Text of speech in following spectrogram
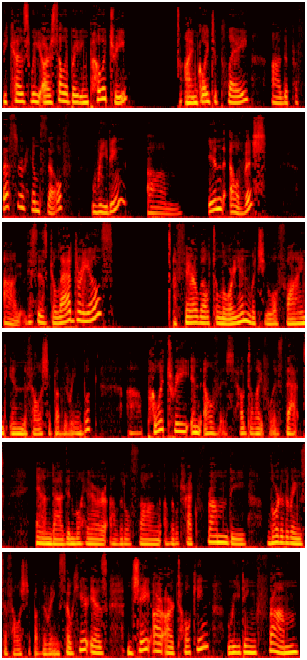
because we are celebrating poetry, I'm going to play uh, the professor himself reading um, in Elvish. Uh, this is Galadriel's Farewell to Lorien, which you will find in the Fellowship of the Ring book. Uh, poetry in Elvish. How delightful is that? And uh, then we'll hear a little song, a little track from the Lord of the Rings, The Fellowship of the Ring. So here is J.R.R. Tolkien reading from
